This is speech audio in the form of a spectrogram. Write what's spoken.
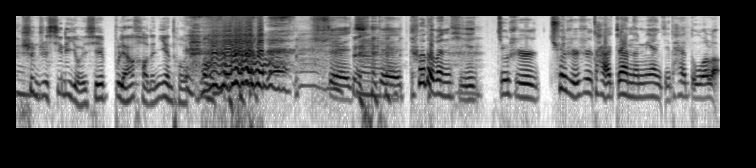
嗯甚至心里有一些不良好的念头冒出。对对，车的问题就是确实是它占的面积太多了。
